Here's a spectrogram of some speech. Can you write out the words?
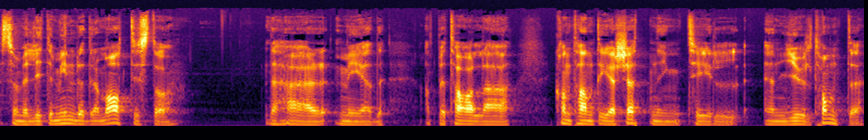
som är lite mindre dramatiskt då. Det här med att betala kontant ersättning till en jultomte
